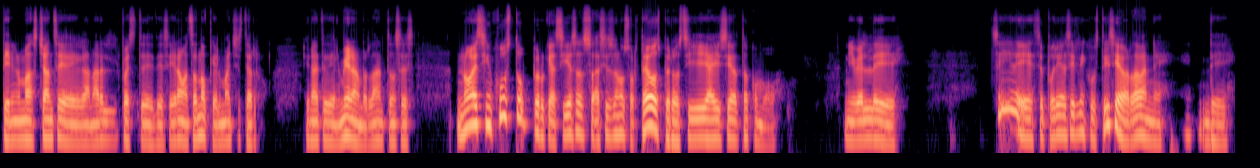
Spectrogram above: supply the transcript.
tienen más chance de ganar, el, pues de, seguir avanzando que el Manchester United y el Milan, ¿verdad? Entonces, no es injusto, porque así, es, así son los sorteos, pero sí hay cierto como nivel de, sí, de, se podría decir de injusticia, ¿verdad? De,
